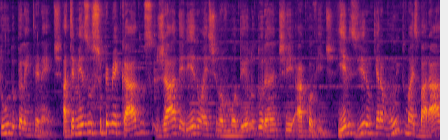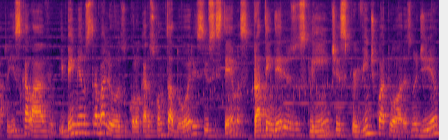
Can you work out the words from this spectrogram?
tudo pela internet. Até mesmo os supermercados já aderiram a este novo modelo durante a Covid. E eles viram que era muito mais barato e escalável e bem menos trabalhoso colocar os computadores e os sistemas para atenderem os clientes por 24 horas no dia,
